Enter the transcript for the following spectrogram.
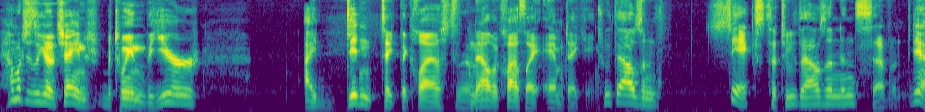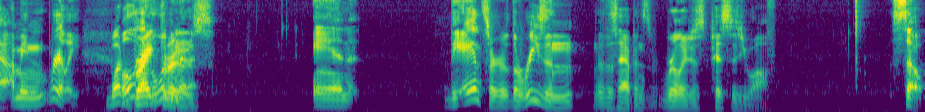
how much is it going to change between the year I didn't take the class to now the class I am taking? 2006 to 2007. Yeah, I mean, really. What Well, I'm looking at it. breakthroughs? And the answer, the reason that this happens, really just pisses you off. So,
